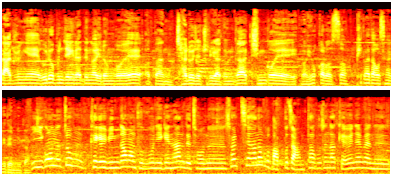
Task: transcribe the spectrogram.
나중에 의료 분쟁이라든가 이런 거에 어떤 자료 제출이라든가 증거의 효과로서 필요하다고 생각이 됩니다. 이거는 좀 되게 민감한 부분이긴 한데 저는 설치하는 것도 나쁘지 않다고 생각해요. 왜냐면은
